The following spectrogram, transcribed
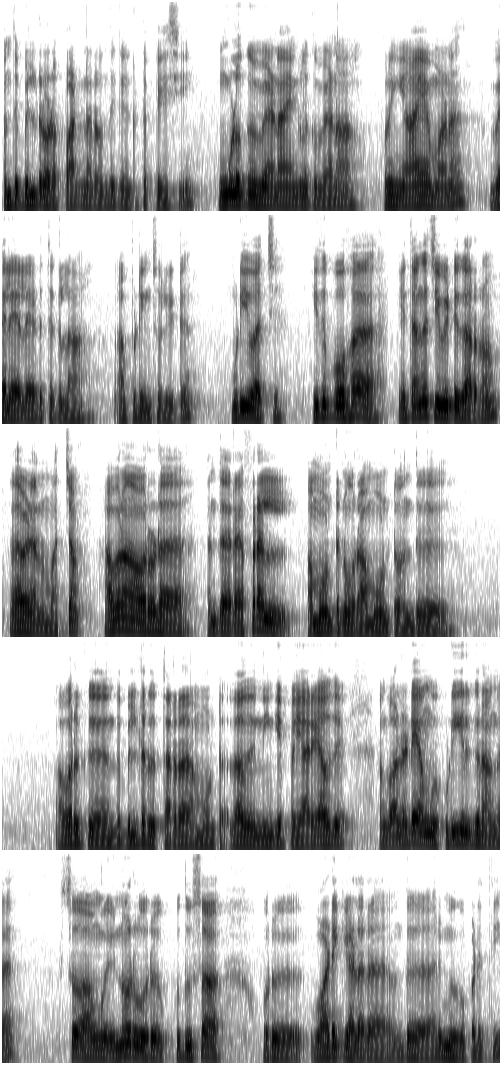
அந்த பில்டரோட பார்ட்னர் வந்து எங்ககிட்ட பேசி உங்களுக்கும் வேணாம் எங்களுக்கும் வேணாம் ஒரு நியாயமான வேலையெல்லாம் எடுத்துக்கலாம் அப்படின்னு சொல்லிட்டு முடிவாச்சு. இது போக என் தங்கச்சி வீட்டுக்காரரும் அதாவது என் மச்சான் அவரும் அவரோட அந்த ரெஃபரல் அமௌண்ட்டுன்னு ஒரு அமௌண்ட் வந்து அவருக்கு அந்த பில்டர் தர்ற அமௌண்ட் அதாவது நீங்கள் இப்போ யாரையாவது அங்கே ஆல்ரெடி அவங்க குடியிருக்கிறாங்க ஸோ அவங்க இன்னொரு ஒரு புதுசாக ஒரு வாடிக்கையாளரை வந்து அறிமுகப்படுத்தி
